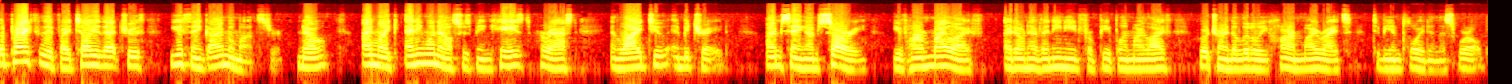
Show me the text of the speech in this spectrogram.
But practically, if I tell you that truth, you think I'm a monster. No, I'm like anyone else who's being hazed, harassed, and lied to and betrayed. I'm saying I'm sorry. You've harmed my life. I don't have any need for people in my life who are trying to literally harm my rights to be employed in this world.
